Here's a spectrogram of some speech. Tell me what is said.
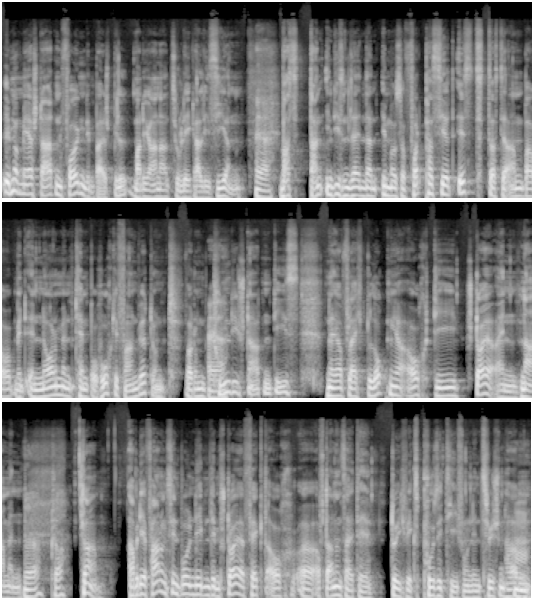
Immer mehr Staaten folgen dem Beispiel, Marihuana zu legalisieren. Ja. Was dann in diesen Ländern immer sofort passiert, ist, dass der Anbau mit enormem Tempo hochgefahren wird. Und warum ja. tun die Staaten dies? Naja, vielleicht locken ja auch die Steuereinnahmen. Ja, klar. Klar. Aber die Erfahrungen sind wohl neben dem Steuereffekt auch äh, auf der anderen Seite durchwegs positiv. Und inzwischen haben mhm.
